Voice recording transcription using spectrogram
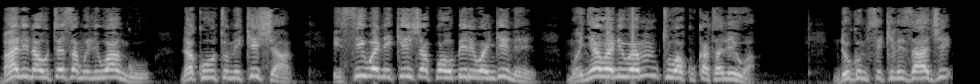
bali nautesa mwili wangu na kuutumikisha isiwe nikiisha kuwahubiri wengine mwenyewe niwe mtu wa kukataliwa. Ndugu msikilizaji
